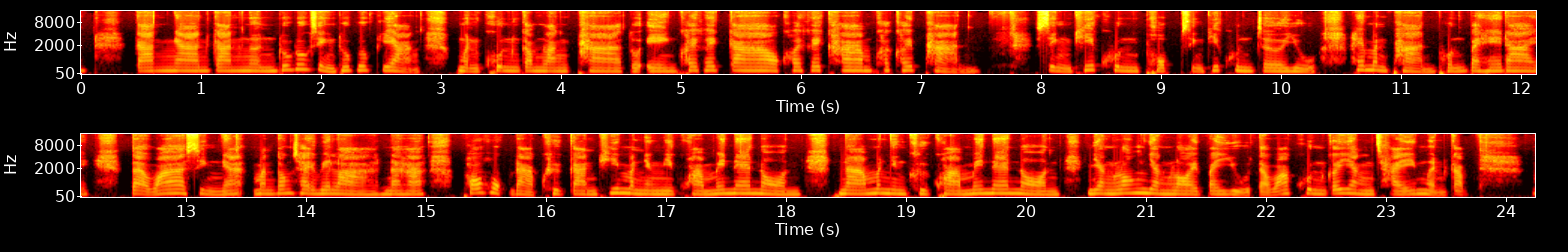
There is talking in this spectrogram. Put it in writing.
การงานการเงินทุกๆ สิ่งทุกๆอย่าง เหมือนคุณกำลังพาตัวเอง ค่อยๆก้าวค่อยๆข้าม ค่อย ๆ ผ่าน สิ่งที่คุณพบสิ่งที่คุณเจออยู่ ให้มันผ่านพ้นไปให้ได้ แต่ว่าสิ่งนี้มันต้องใช้เวลานะคะ เพราะหกดาบคือการที่มันยังมีความไม่แน่นอน น้ำมันยังคือความไม่แน่นอน ยังล่องยังลอยไปอยู่ แต่ว่าคุณก็ยังใช้เหมือนกับ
